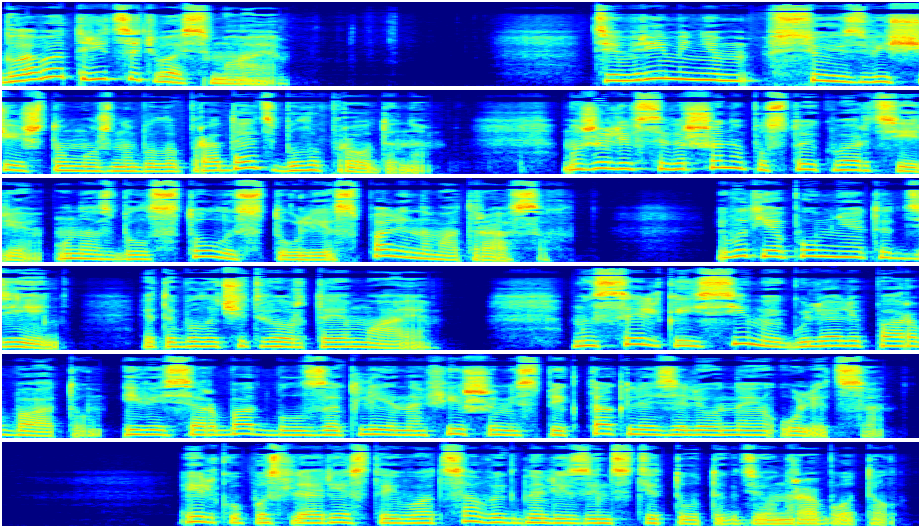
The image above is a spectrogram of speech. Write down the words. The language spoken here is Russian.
Глава 38. Тем временем все из вещей, что можно было продать, было продано. Мы жили в совершенно пустой квартире, у нас был стол и стулья, спали на матрасах. И вот я помню этот день, это было 4 мая. Мы с Элькой и Симой гуляли по Арбату, и весь Арбат был заклеен афишами спектакля «Зеленая улица». Эльку после ареста его отца выгнали из института, где он работал.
